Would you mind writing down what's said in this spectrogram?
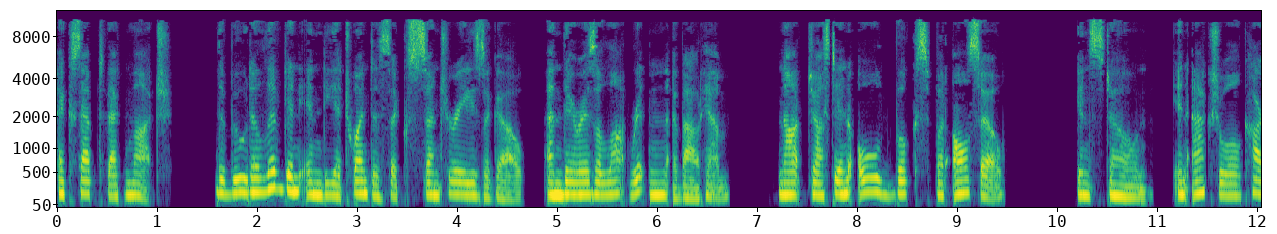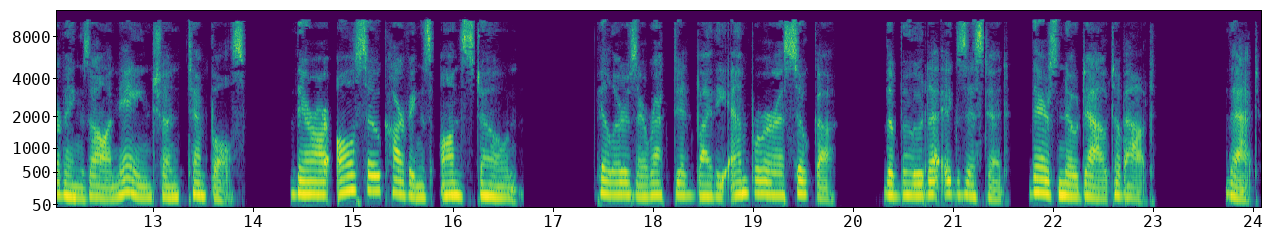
accept that much. The Buddha lived in India 26 centuries ago, and there is a lot written about him. Not just in old books but also in stone, in actual carvings on ancient temples. There are also carvings on stone. Pillars erected by the Emperor Asoka. The Buddha existed, there's no doubt about that.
